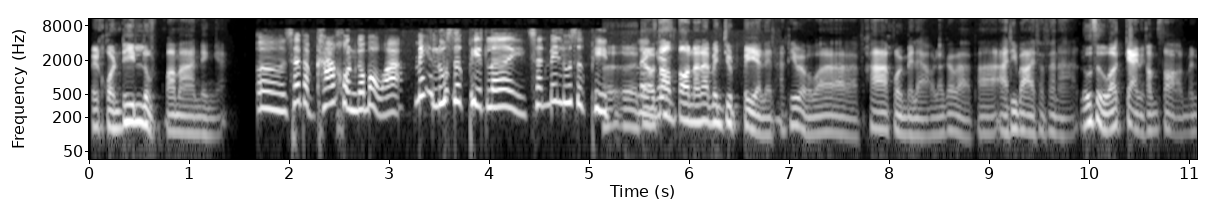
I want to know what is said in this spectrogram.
เป็นคนที่หลุดประมาณหนึ่งอะเออใช่แบบฆ่าคนก็บอกว่า ไม่เห็นรู้สึกผิดเลย ฉันไม่รู้สึกผิดเออเอออะไรแต่ว่าตเงี้อยนตอนนั้นนะเป็นจุดเปลี่ยนเลยนะที่แบบว่าแบบฆ่าคนไปแล้วแล้วก็แบบว่าอธิบายศาสนา รู้สึกว่าแก่นคำสอนมัน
